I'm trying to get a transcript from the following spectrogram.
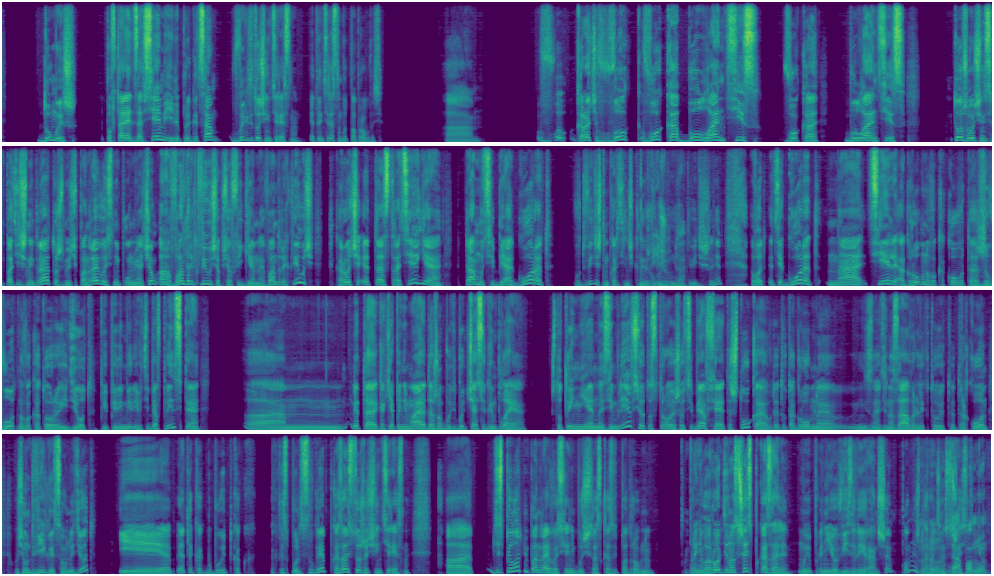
думаешь, повторять за всеми или прыгать сам. Выглядит очень интересно. Это интересно будет попробовать. А, в- короче, вол, вокабулантис. Вокабулантис. Тоже очень симпатичная игра, тоже мне очень понравилась, не помню о чем. А, Wandering Village вообще офигенная. Wandering Village, короче, это стратегия, там у тебя город, вот видишь там картиночка наверху, Вижу, не да. ты видишь или нет? Вот, это город на теле огромного какого-то животного, который идет по перемирию. И у тебя, в принципе, это, как я понимаю, должно быть, быть частью геймплея что ты не на земле все это строишь, а у тебя вся эта штука, вот эта вот огромная, не знаю, динозавр или кто это, дракон, в общем, он двигается, он идет, и это как бы будет как, как-то использоваться в игре, показалось тоже очень интересно. А, Диспилот мне понравился, я не буду сейчас рассказывать подробно про него. Род 96 показали, мы про нее видели и раньше. Помнишь, да, Род Мгм, 96? Да, помню.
